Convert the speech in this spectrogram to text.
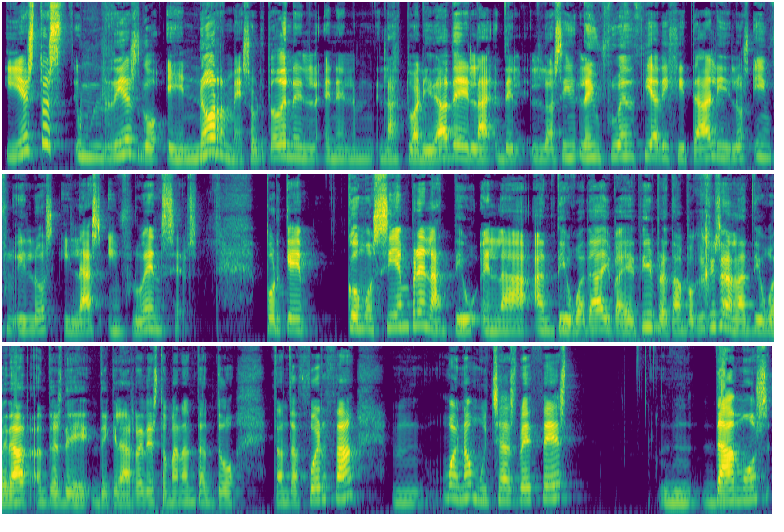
Y esto es un riesgo enorme, sobre todo en, la actualidad de, la, influencia digital y los, y las influencers. Porque como siempre en la, antigüedad, iba a decir, pero tampoco es que sea en la antigüedad, antes de, que las redes tomaran tanto, tanta fuerza, mm, bueno, muchas veces mm, damos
